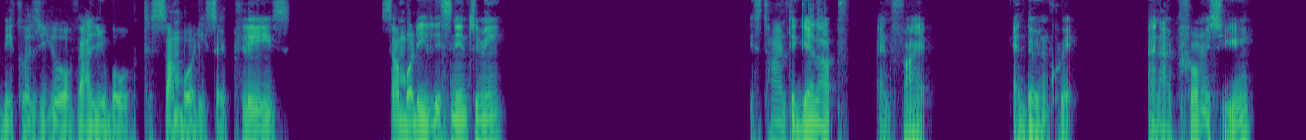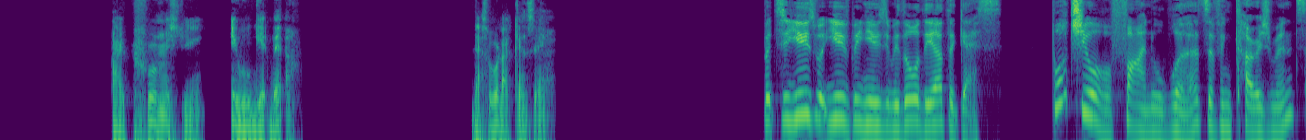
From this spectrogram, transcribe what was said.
because you're valuable to somebody. So please, somebody listening to me, it's time to get up and fight and don't quit. And I promise you, I promise you, it will get better. That's all I can say. But to use what you've been using with all the other guests, what's your final words of encouragement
